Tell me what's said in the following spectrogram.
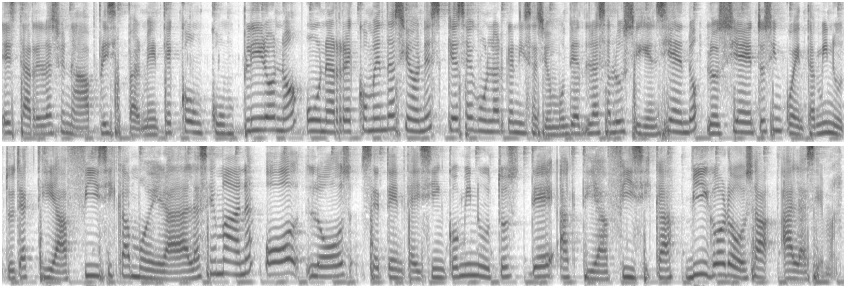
está relacionada principalmente con cumplir o no unas recomendaciones que según la Organización Mundial de la Salud siguen siendo los 150 minutos de actividad física moderada a la semana o los 75 minutos de actividad física vigorosa a la semana.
